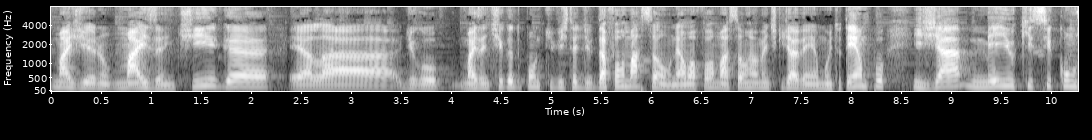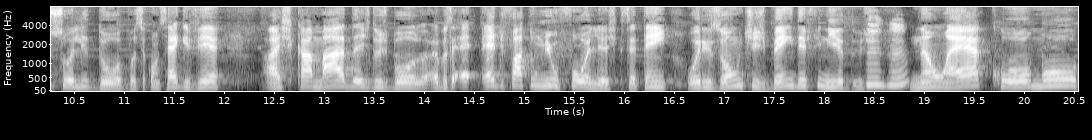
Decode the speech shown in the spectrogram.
imagino, mais antiga, ela, digo, mais antiga do ponto de vista de, da formação, né? Uma formação realmente que já vem há muito tempo e já meio que se consolidou. Você consegue ver as camadas dos bolos. Você, é, é, de fato um mil folhas, que você tem horizontes bem definidos. Uhum. Não é como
